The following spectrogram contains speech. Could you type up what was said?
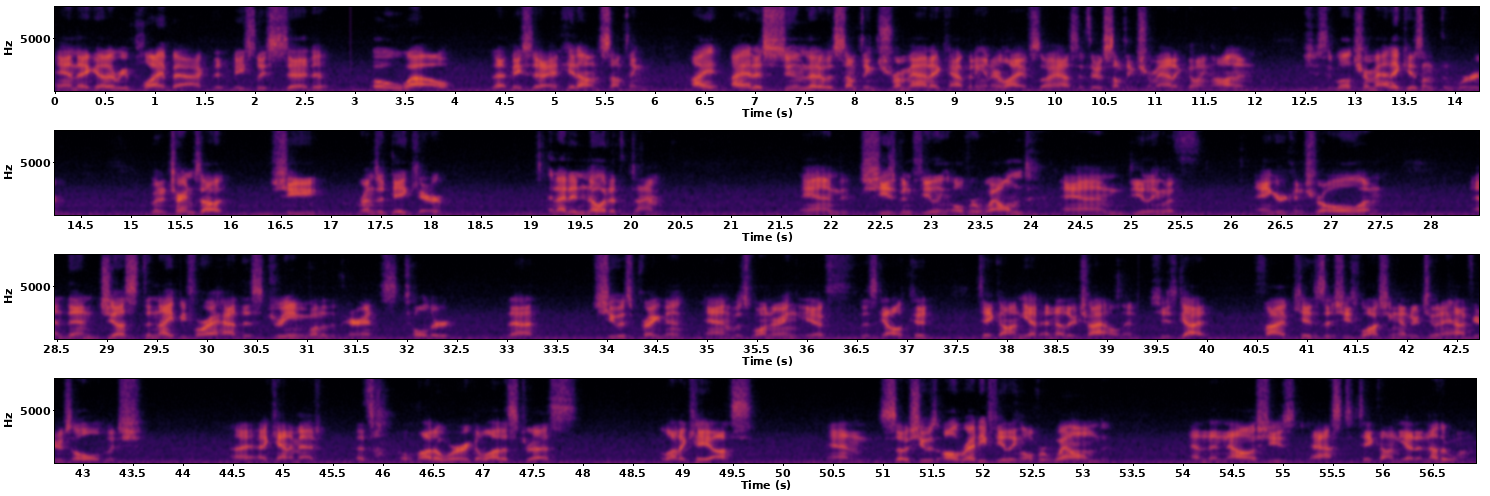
And I got a reply back that basically said, oh wow, that basically I had hit on something. I, I had assumed that it was something traumatic happening in her life, so I asked if there was something traumatic going on, and she said, well, traumatic isn't the word. But it turns out she runs a daycare, and I didn't know it at the time. And she's been feeling overwhelmed and dealing with anger control and and then just the night before I had this dream, one of the parents told her that she was pregnant and was wondering if this gal could take on yet another child. And she's got five kids that she's watching under two and a half years old, which I, I can't imagine that's a lot of work, a lot of stress, a lot of chaos. And so she was already feeling overwhelmed, and then now she's asked to take on yet another one.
